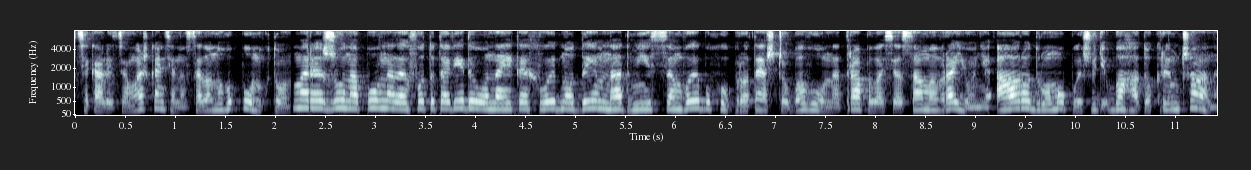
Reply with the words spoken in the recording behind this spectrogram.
Цікавляться мешканці населеного пункту. Мережу наповнили фото та відео, на яких видно дим над місцем вибуху. Про те, що бавовна трапилася саме в районі аеродрому, пишуть багато кримчан.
